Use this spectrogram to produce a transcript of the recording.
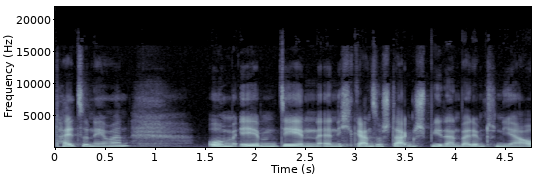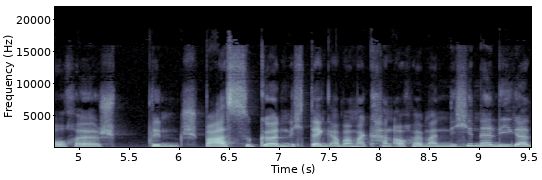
teilzunehmen um eben den äh, nicht ganz so starken Spielern bei dem Turnier auch äh, den Spaß zu gönnen. Ich denke aber, man kann auch, wenn man nicht in der Liga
